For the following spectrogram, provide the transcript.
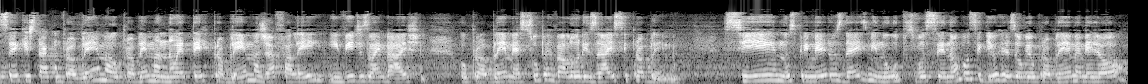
Você que está com problema, o problema não é ter problema, já falei em vídeos lá embaixo. O problema é supervalorizar esse problema. Se nos primeiros 10 minutos você não conseguiu resolver o problema, é melhor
